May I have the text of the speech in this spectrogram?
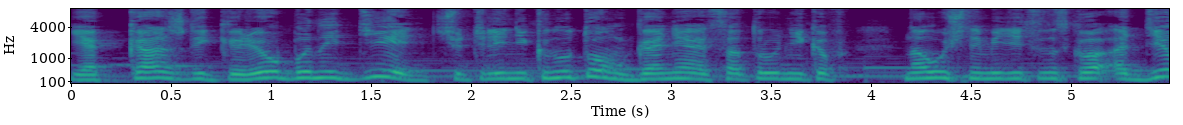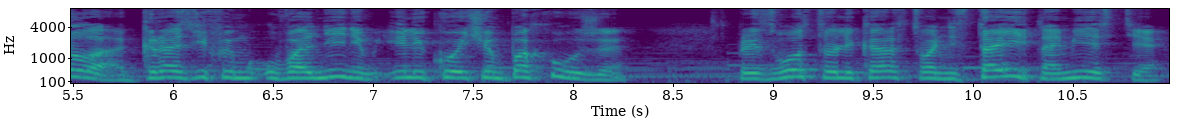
Я каждый гребаный день чуть ли не кнутом гоняю сотрудников научно-медицинского отдела, грозив им увольнением или кое-чем похуже. Производство лекарства не стоит на месте,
